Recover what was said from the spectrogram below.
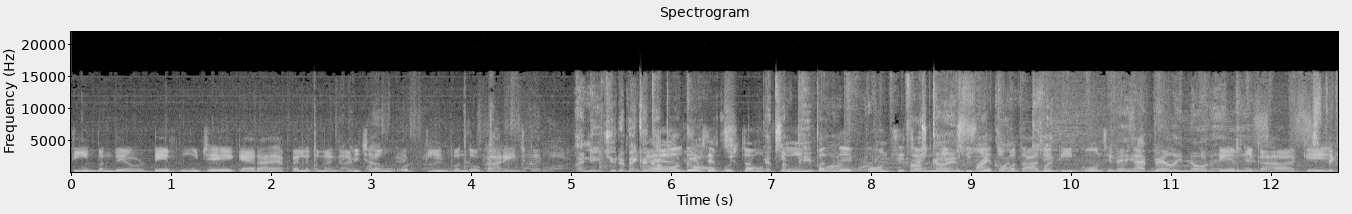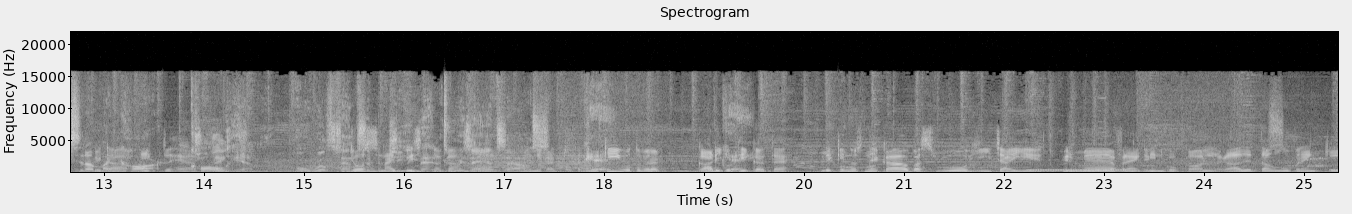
तीन बंदे। और डेव मुझे कह रहा है पहले तो मैं गाड़ी चलाऊं और तीन बंदों का अरेंज करूँ। मैं देव से पूछता हूँ तीन बंदे कौन से चाहिए मुझे ये तो बता दे तीन कौन से बंदे know तो डेव ने कहा कि बेटा एक तो है जो स्नाइपर का काम मैंने कहा अच्छा, फ्रेंकी वो तो मेरा गाड़ी को ठीक करता है लेकिन उसने कहा बस वो ही चाहिए। तो फिर मैं फ्रैंकलिन को कॉल लगा देता हूँ। फ्रेंकी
